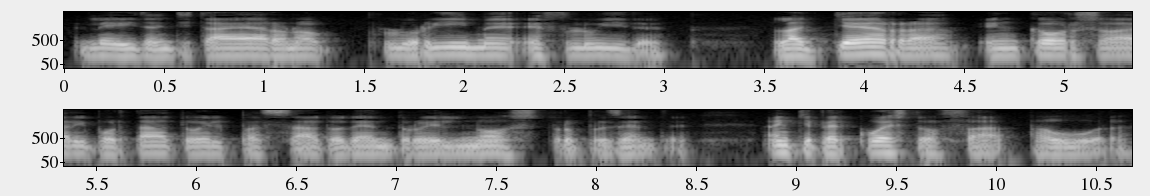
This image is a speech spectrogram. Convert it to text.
le identità erano plurime e fluide. La guerra in corso ha riportato il passato dentro il nostro presente anche per questo fa paura.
